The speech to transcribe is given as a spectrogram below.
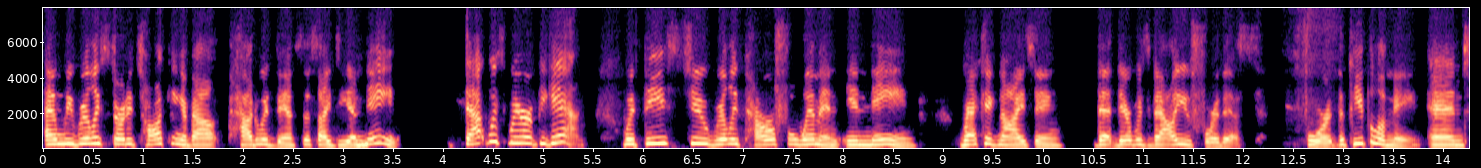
and we really started talking about how to advance this idea in Maine. That was where it began with these two really powerful women in Maine recognizing that there was value for this for the people of Maine. And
